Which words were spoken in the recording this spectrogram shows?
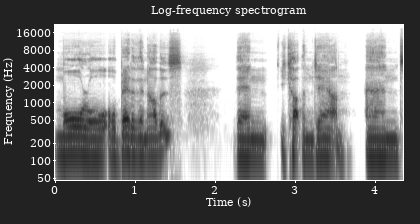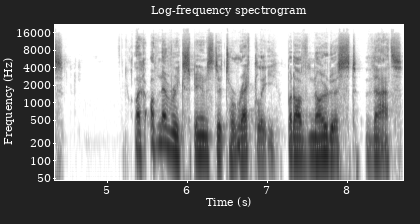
more or, or better than others, then you cut them down. And like I've never experienced it directly, but I've noticed that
